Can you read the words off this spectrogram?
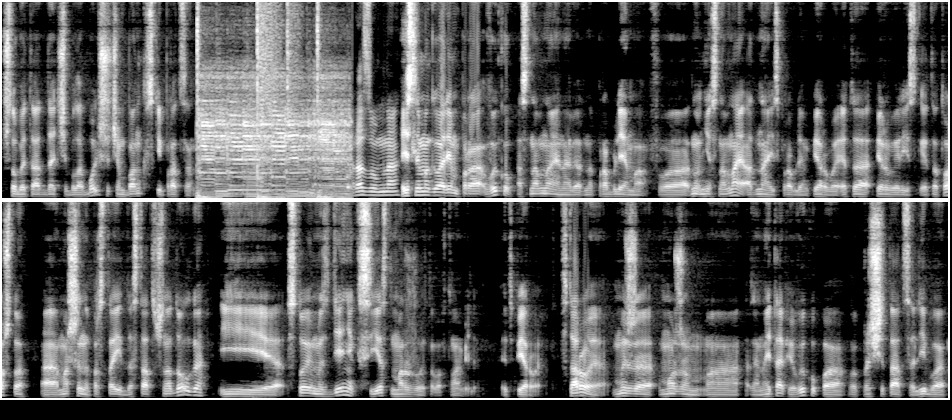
чтобы эта отдача была больше, чем банковский процент. Разумно. Если мы говорим про выкуп, основная, наверное, проблема, в, ну не основная, одна из проблем, первая, это первый риск, это то, что а, машина простоит достаточно долго и стоимость денег съест маржу этого автомобиля. Это первое. Второе, мы же можем э, на этапе выкупа просчитаться, либо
